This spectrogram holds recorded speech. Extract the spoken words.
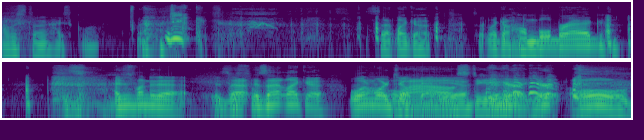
I was still in high school. Is that like a is that like a humble brag? I just wanted to. Is that is that like a One more joke at wow, you. Steve, you're you're old.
